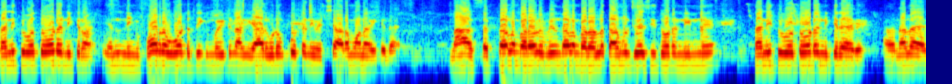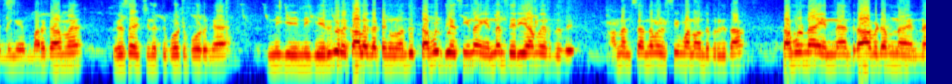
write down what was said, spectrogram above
தனித்துவத்தோடு நிற்கிறோம் என் நீங்க போடுற ஓட்டத்துக்கு போயிட்டு நாங்கள் யார் கூட கூட்டணி வச்சு அடமானம் வைக்கல. நான் செத்தாலும் பரவாயில்ல விழுந்தாலும் பரவாயில்ல தமிழ் தேசியத்தோட நின்று தனித்துவத்தோடு நிற்கிறாரு அதனால நீங்க மறக்காம விவசாய சின்னத்துக்கு ஓட்டு போடுங்க. இன்னைக்கு இன்னைக்கு இருக்கிற காலகட்டங்கள் வந்து தமிழ் தேசியம்னா என்னன்னு தெரியாம இருந்தது. அண்ணன் சந்தமன் சீமானம் வந்த பிறகுதான் தமிழ்னா என்ன திராவிடம்னா என்ன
